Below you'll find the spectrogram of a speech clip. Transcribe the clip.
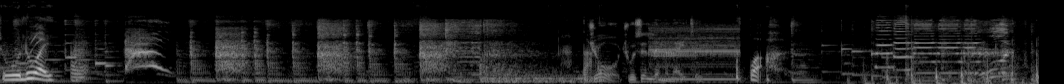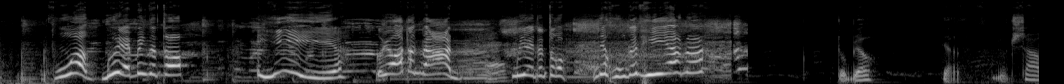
สู้ด้วย George was eliminated. กว่าพวกมือใหญ่เป็นจะจบไอ้เหี้ยก็ยอดตั้งนานมือใหญ่จะจบเนี่ยหงกระเทียมนะ จบแล้วอย่าหยุดเศร้า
